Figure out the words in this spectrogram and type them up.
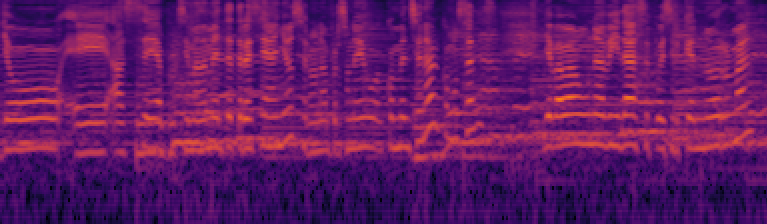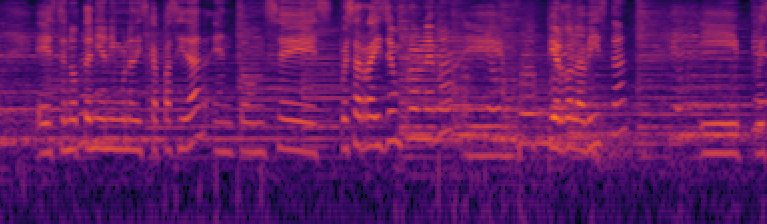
Yo eh, hace aproximadamente 13 años era una persona convencional como ustedes. Llevaba una vida, se puede decir que normal, este, no tenía ninguna discapacidad, entonces pues a raíz de un problema eh, pierdo la vista y pues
